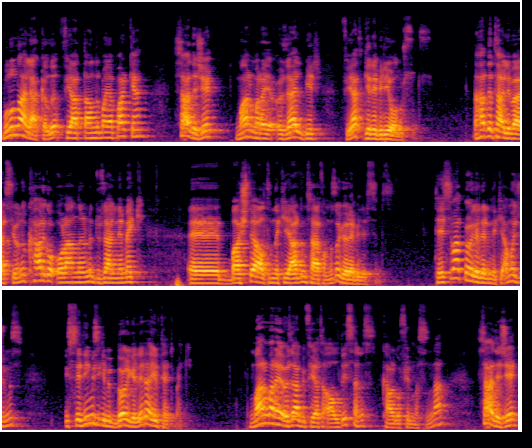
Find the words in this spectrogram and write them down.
Bununla alakalı fiyatlandırma yaparken sadece Marmara'ya özel bir fiyat girebiliyor olursunuz. Daha detaylı versiyonu kargo oranlarını düzenlemek e, başlığı altındaki yardım sayfamızda görebilirsiniz. Teslimat bölgelerindeki amacımız istediğimiz gibi bölgeleri ayırt etmek. Marmara'ya özel bir fiyatı aldıysanız kargo firmasından sadece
